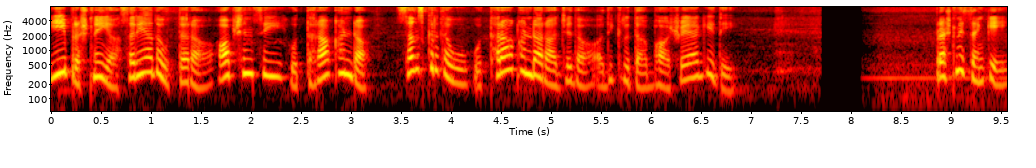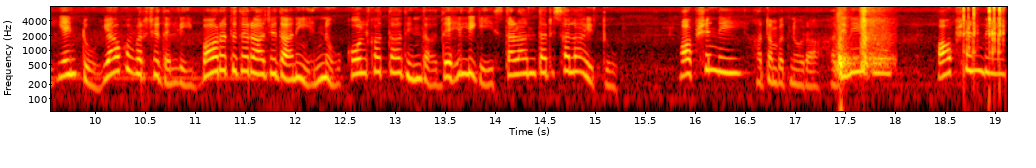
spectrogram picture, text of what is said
ಈ ಪ್ರಶ್ನೆಯ ಸರಿಯಾದ ಉತ್ತರ ಆಪ್ಷನ್ ಸಿ ಉತ್ತರಾಖಂಡ. ಸಂಸ್ಕೃತವು ಉತ್ತರಾಖಂಡ ರಾಜ್ಯದ ಅಧಿಕೃತ ಭಾಷೆಯಾಗಿದೆ. ಪ್ರಶ್ನೆ ಸಂಖ್ಯೆ ಎಂಟು. ಯಾವ ವರ್ಷದಲ್ಲಿ ಭಾರತದ ರಾಜಧಾನಿಯನ್ನು ಕೋಲ್ಕತ್ತಾದಿಂದ ದೆಹಲಿಗೆ ಸ್ಥಳಾಂತರಿಸಲಾಯಿತು? ಆಪ್ಷನ್ ಎ ಹತ್ತೊಂಬತ್ತು ನೂರ ಹದಿನೆಂಟು. ಆಪ್ಷನ್ ಬಿ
